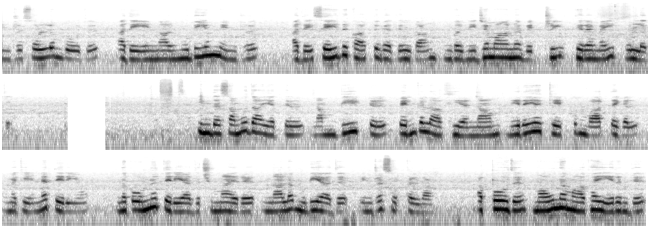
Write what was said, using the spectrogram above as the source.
என்று சொல்லும்போது அதை என்னால் முடியும் என்று அதை செய்து காட்டுவதில் தான் உங்கள் நிஜமான வெற்றி திறமை உள்ளது. இந்த சமுதாயத்தில் நம் வீட்டில் பெண்களாகிய நாம் நிறைய கேட்கும் வார்த்தைகள் உனக்கு என்ன தெரியும்? உனக்கு ஒன்றும் தெரியாது சும்மா இரு உன்னால் முடியாது என்ற சொற்கள் தான். அப்போது மௌனமாக இருந்து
